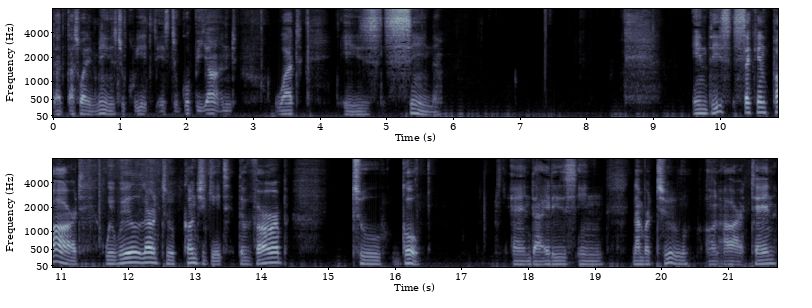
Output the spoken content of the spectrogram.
that that's what it means to create is to go beyond what is seen. In this second part, we will learn to conjugate the verb to go. And uh, it is in number two on our 10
